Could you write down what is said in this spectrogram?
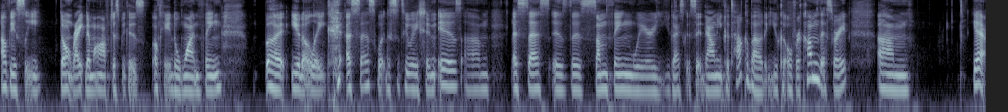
obviously don't write them off just because okay the one thing but you know like assess what the situation is um assess is this something where you guys could sit down you could talk about it you could overcome this right? Um yeah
